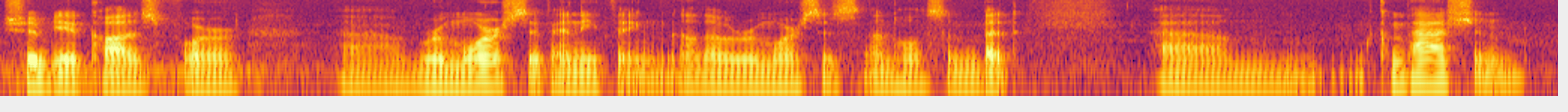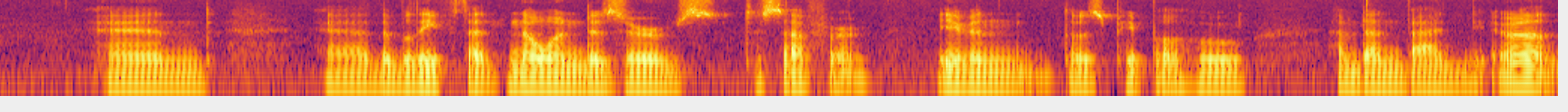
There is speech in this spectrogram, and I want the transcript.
should be a cause for uh, remorse, if anything, although remorse is unwholesome, but um, compassion and uh, the belief that no one deserves to suffer, even those people who have done bad. Well,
